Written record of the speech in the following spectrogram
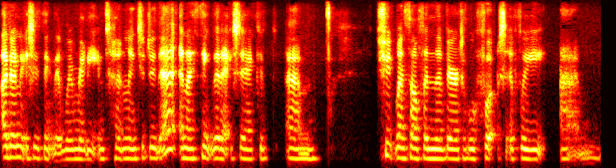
I don't actually think that we're ready internally to do that. And I think that actually I could um, shoot myself in the veritable foot if we um,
